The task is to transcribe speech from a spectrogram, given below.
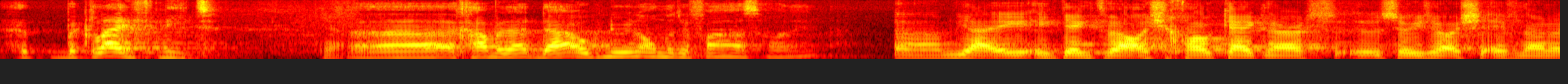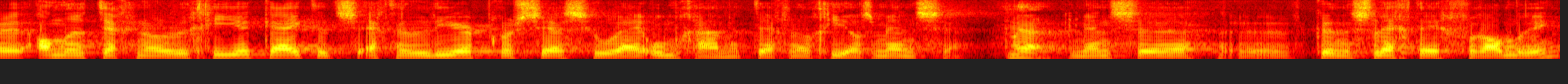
het beklijft niet. Ja. Uh, gaan we daar, daar, ook nu een andere fase van in? Um, ja, ik, ik, denk wel. Als je gewoon kijkt naar, sowieso als je even naar de andere technologieën kijkt, het is echt een leerproces hoe wij omgaan met technologie als mensen. Ja. Mensen uh, kunnen slecht tegen verandering.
